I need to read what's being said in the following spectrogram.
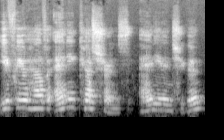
If you have any questions any는 지금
